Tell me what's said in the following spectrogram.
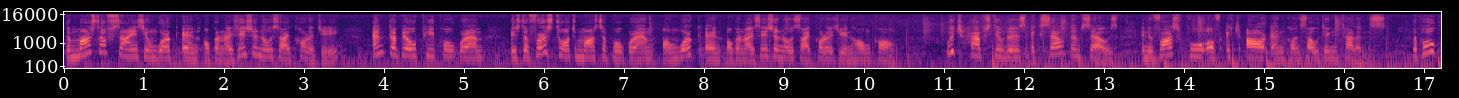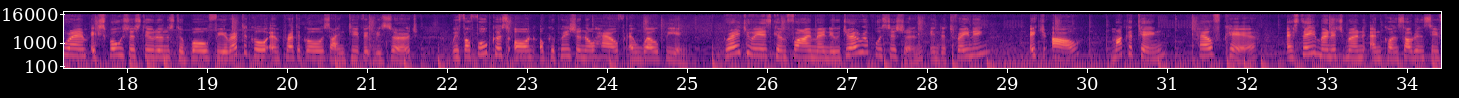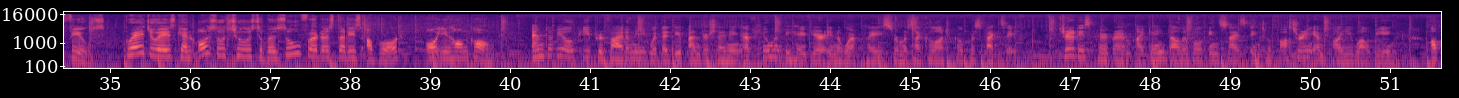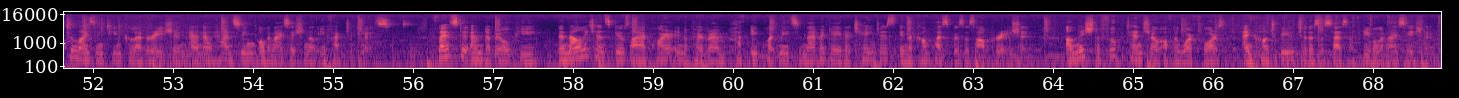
The Master of Science in Work and Organizational Psychology MWOP program is the first taught master program on work and organizational psychology in Hong Kong, which helps students excel themselves in the vast pool of HR and consulting talents. The program exposes students to both theoretical and practical scientific research with a focus on occupational health and well-being. Graduates can find managerial positions in the training, HR, marketing, healthcare, estate management and consultancy fields. Graduates can also choose to pursue further studies abroad or in Hong Kong. MWOP provided me with a deep understanding of human behavior in the workplace from a psychological perspective. Through this program, I gained valuable insights into fostering employee well-being, optimizing team collaboration, and enhancing organizational effectiveness. Thanks to MWOP, the knowledge and skills I acquired in the program have equipped me to navigate the changes in the complex business operation, unleash the full potential of the workforce, and contribute to the success of the organization.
